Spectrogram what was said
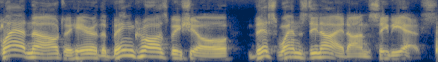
Plan now to hear The Bing Crosby Show this Wednesday night on CBS.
